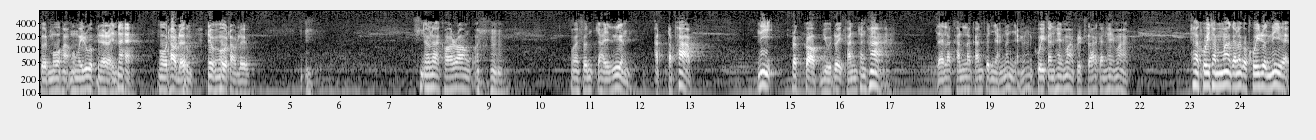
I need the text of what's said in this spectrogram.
เกิดโมหะมันไม่รู้ว่าเป็นอะไรแน่โง่เท่าเดิมเรียกว่าโง่เท่าเดิมนั่นแหละขอร้องว่าสนใจเรื่องอัตภาพ นี่ ประกอบอยู่ด้วยขันทั้งห้าแต่ละขันละขันเป็นอย่างนั้นอย่างนั้น คุยกันให้มากปรึกษากันให้มาก ถ้าคุยธรรมะกันแล้วก็คุยเรื่องนี้แหละ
